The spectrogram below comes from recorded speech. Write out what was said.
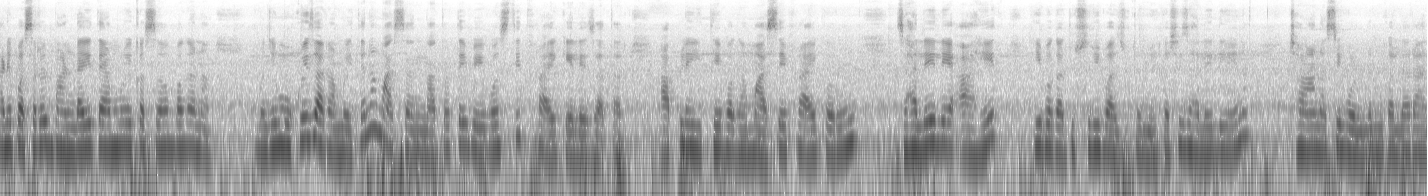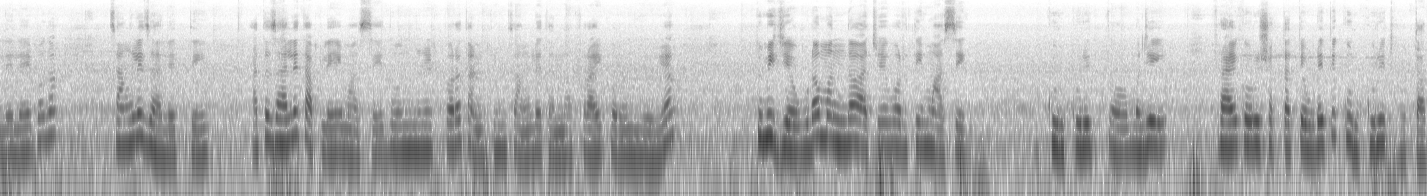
आणि पसरत भांडाई त्यामुळे कसं बघा ना म्हणजे मोकळी जागा मिळते ना माशांना तर ते व्यवस्थित फ्राय केले जातात. आपले इथे बघा मासे फ्राय करून झालेले आहेत. ही बघा दुसरी बाजू तुम्ही कशी झालेली आहे ना? छान असे गोल्डन कलर आलेले आहे बघा. चांगले झालेत ते. आता झालेत आपले हे मासे. दोन मिनिट परत आणखीन चांगले त्यांना फ्राय करून घेऊया. तुम्ही जेवढं मंद आचेवरती मासे कुरकुरीत म्हणजे फ्राय करू शकतात तेवढे ते कुरकुरीत होतात.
